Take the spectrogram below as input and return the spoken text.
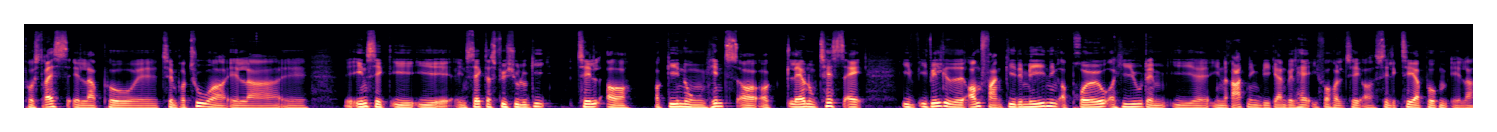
på stress, eller på øh, temperatur, eller øh, Øh, indsigt i, i insekters fysiologi til at, at give nogle hints og, og lave nogle tests af, i, i hvilket øh, omfang giver det mening at prøve at hive dem i, øh, i en retning, vi gerne vil have i forhold til at selektere på dem, eller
